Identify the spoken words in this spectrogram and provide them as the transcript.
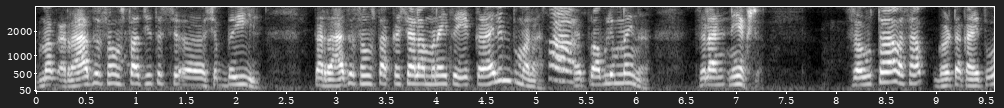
मग राजसंस्था जिथं श शब्द येईल. तर राजसंस्था कशाला म्हणायचं हे कळायला ना तुम्हाला? काही प्रॉब्लेम नाही ना? चला नेक्स्ट चौथा असा घटक आहे तो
